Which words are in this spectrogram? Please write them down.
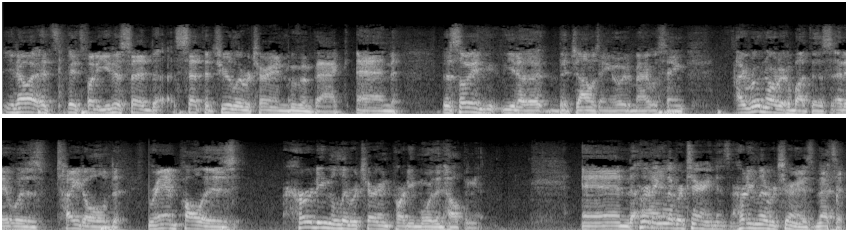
You know? It's it's funny. You just said set the true libertarian movement back, and there's something you know that, that John was saying. Odermatt was saying. I wrote an article about this, and it was titled "Rand Paul is hurting the Libertarian Party more than helping it. And hurting I, libertarianism. Hurting libertarianism. That's it.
